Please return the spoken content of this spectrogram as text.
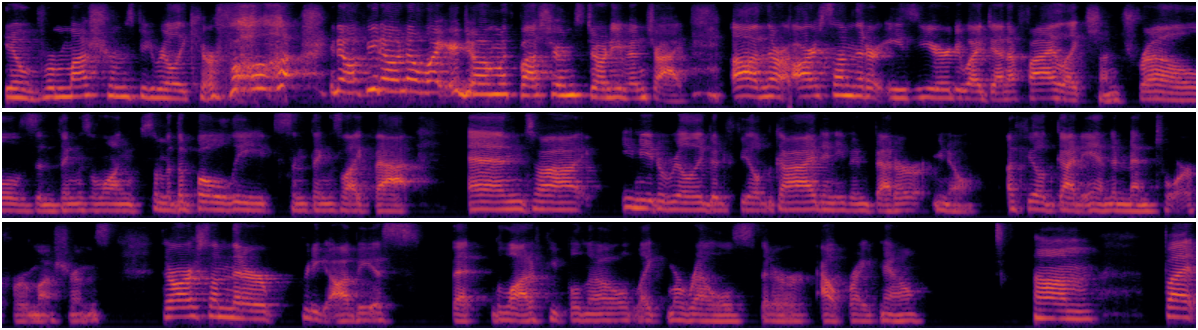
you know, for mushrooms, be really careful. you know, if you don't know what you're doing with mushrooms, don't even try. Um, there are some that are easier to identify, like chanterelles and things along some of the boletes and things like that. And uh, you need a really good field guide and even better, you know, a field guide and a mentor for mushrooms. There are some that are pretty obvious that a lot of people know, like morels that are out right now. Um, but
